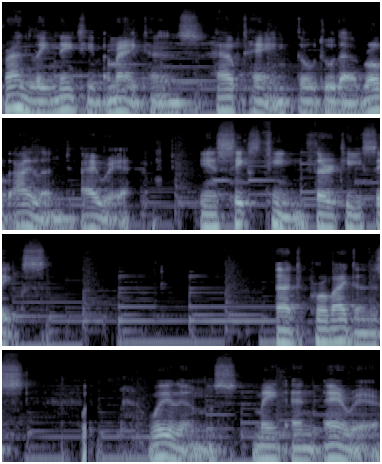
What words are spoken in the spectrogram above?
friendly Native Americans helped him go to the Rhode Island area in 1636. At Providence, Williams made an area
